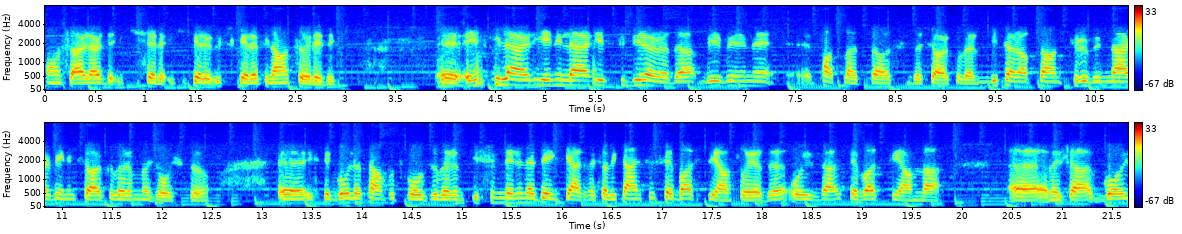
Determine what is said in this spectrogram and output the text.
konserlerde iki kere, iki kere, üç kere falan söyledik. Ee, eskiler, yeniler hepsi bir arada birbirini e, patlattı aslında şarkıların. Bir taraftan tribünler benim şarkılarımla coştu. Ee, işte gol atan futbolcuların isimlerine denk geldi. Mesela bir tanesi Sebastian soyadı. O yüzden Sebastian'la e, mesela gol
